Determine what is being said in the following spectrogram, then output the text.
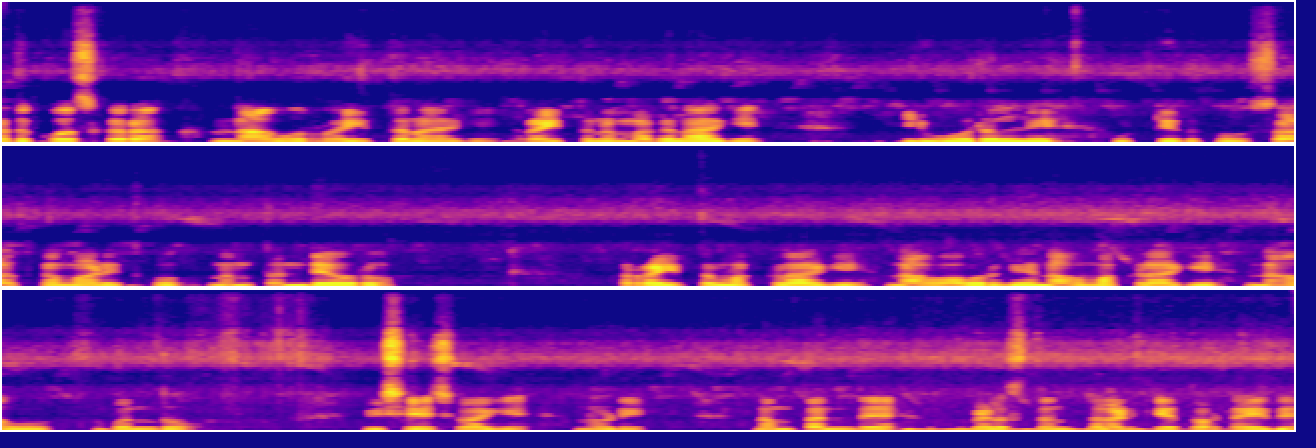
ಅದಕ್ಕೋಸ್ಕರ ನಾವು ರೈತನಾಗಿ, ರೈತನ ಮಗನಾಗಿ ಈ ಊರಲ್ಲಿ ಹುಟ್ಟಿದಕ್ಕೂ ಸಾಧಕ ಮಾಡಿದ್ದಕ್ಕೂ ನಮ್ಮ ತಂದೆಯವರು ರೈತ ಮಕ್ಕಳಾಗಿ, ನಾವು ಅವ್ರಿಗೆ ನಾವು ಮಕ್ಕಳಾಗಿ, ನಾವು ಬಂದು ವಿಶೇಷವಾಗಿ ನೋಡಿ ನಮ್ಮ ತಂದೆ ಬೆಳೆಸ್ದಂಥ ಅಡಿಕೆ ತೋಟ ಇದೆ.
